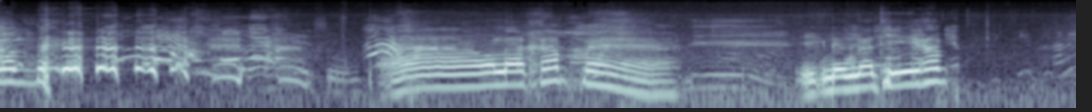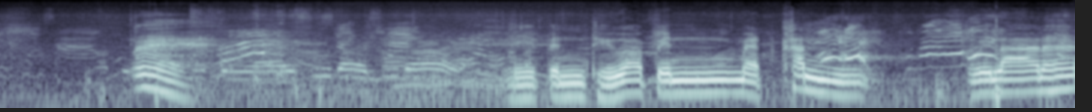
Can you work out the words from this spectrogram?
ครับเอาละครับแหมอีกหนึ่งนาทีครับ แหมนี่เป็นถือว่าเป็นแมตช์ขั้นเวลานะฮะ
